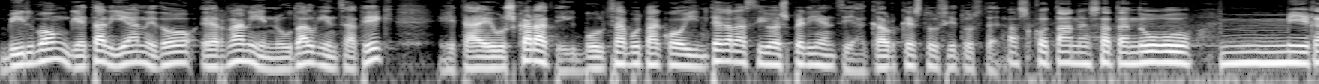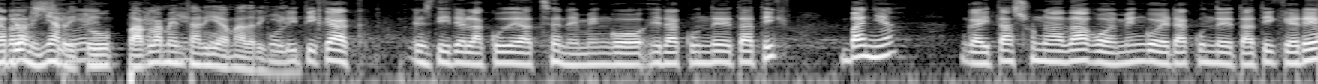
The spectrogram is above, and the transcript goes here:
Bilbon, Getarian edo Hernanin udalgintzatik eta Euskaratik bultzaputako integrazio esperientziak aurkeztu zituzten. Askotan esaten dugu migrazioen parlamentaria Madrid. Politikak ez direla kudeatzen hemengo erakundeetatik, baina gaitasuna dago hemengo erakundeetatik ere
